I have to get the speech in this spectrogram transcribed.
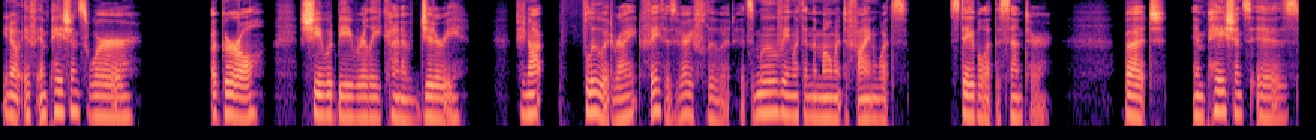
you know, if impatience were a girl she would be really kind of jittery. She's not fluid, right? Faith is very fluid. It's moving within the moment to find what's stable at the center. But impatience is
